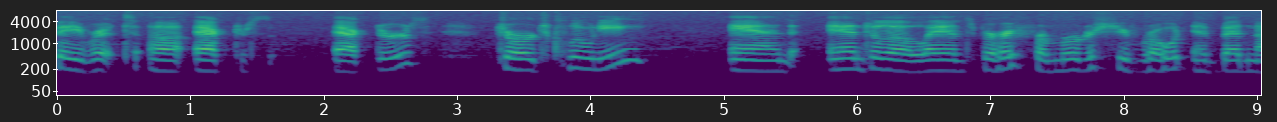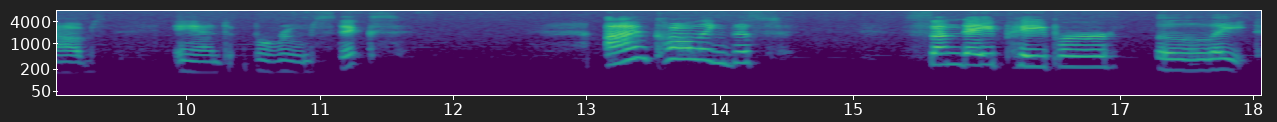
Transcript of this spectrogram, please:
favorite uh, actors, actors, George Clooney and Angela Lansbury from Murder, She Wrote and Bedknobs and Broomsticks. I'm calling this Sunday paper late.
